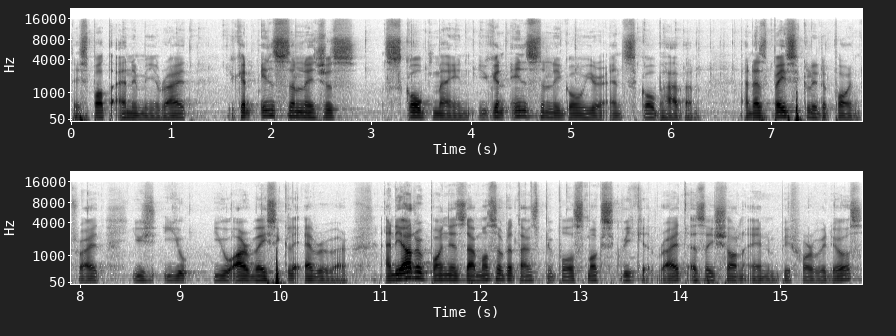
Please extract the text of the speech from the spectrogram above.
they spot the enemy right you can instantly just scope main. You can instantly go here and scope heaven. And that's basically the point right? You you you are basically everywhere. And the other point is that most of the times people smoke squeaky right as i shown in before videos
